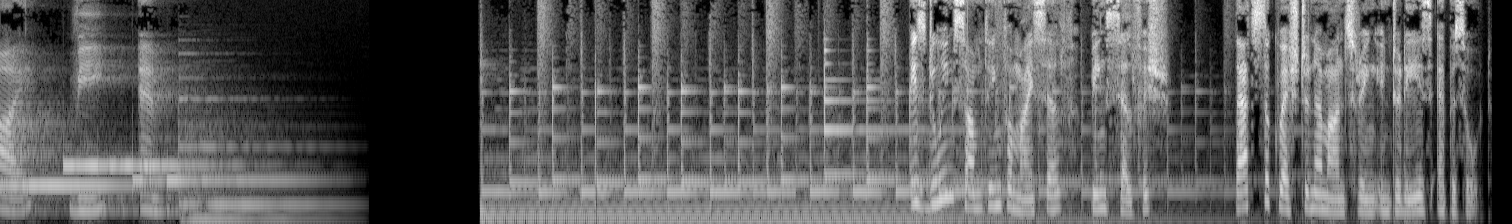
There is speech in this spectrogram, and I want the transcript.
I V M. Is doing something for myself being selfish? That's the question I'm answering in today's episode.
